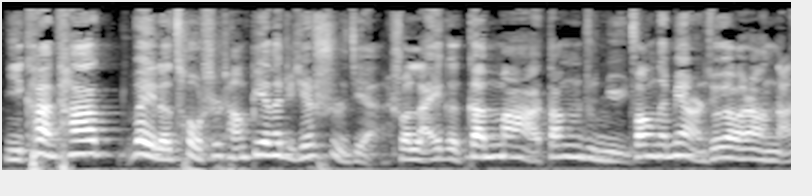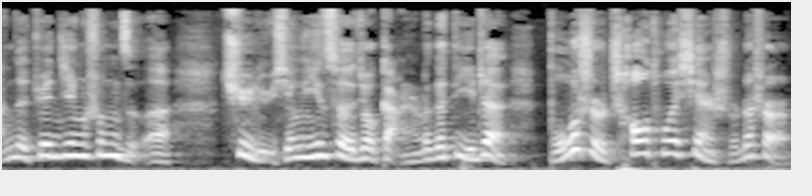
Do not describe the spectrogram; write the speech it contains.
你看他为了凑时长编的这些事件，说来一个干妈当着女方的面就要让男的捐精生子，去旅行一次就赶上了个地震，不是超脱现实的事儿，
